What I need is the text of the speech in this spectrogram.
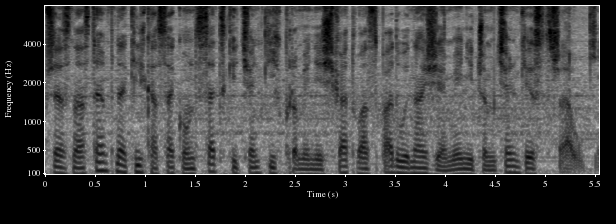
Przez następne kilka sekund setki cienkich promieni światła spadły na ziemię niczym cienkie strzałki.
